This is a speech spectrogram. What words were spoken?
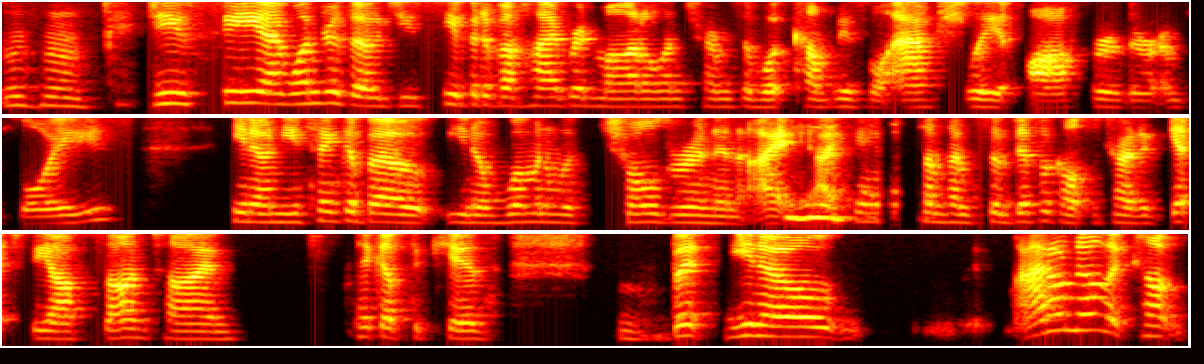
Mm-hmm. Do you see, I wonder though, do you see a bit of a hybrid model in terms of what companies will actually offer their employees? You know, and you think about, you know, women with children, and I, mm-hmm. I think it's sometimes so difficult to try to get to the office on time, pick up the kids. But, you know, I don't know that com-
